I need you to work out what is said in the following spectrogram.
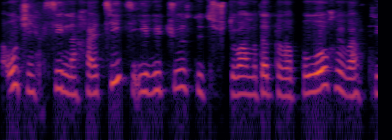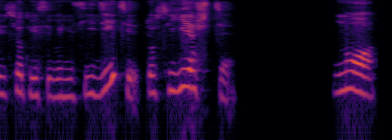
очень сильно хотите, и вы чувствуете, что вам от этого плохо, и вас трясет, если вы не съедите, то съешьте. Но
